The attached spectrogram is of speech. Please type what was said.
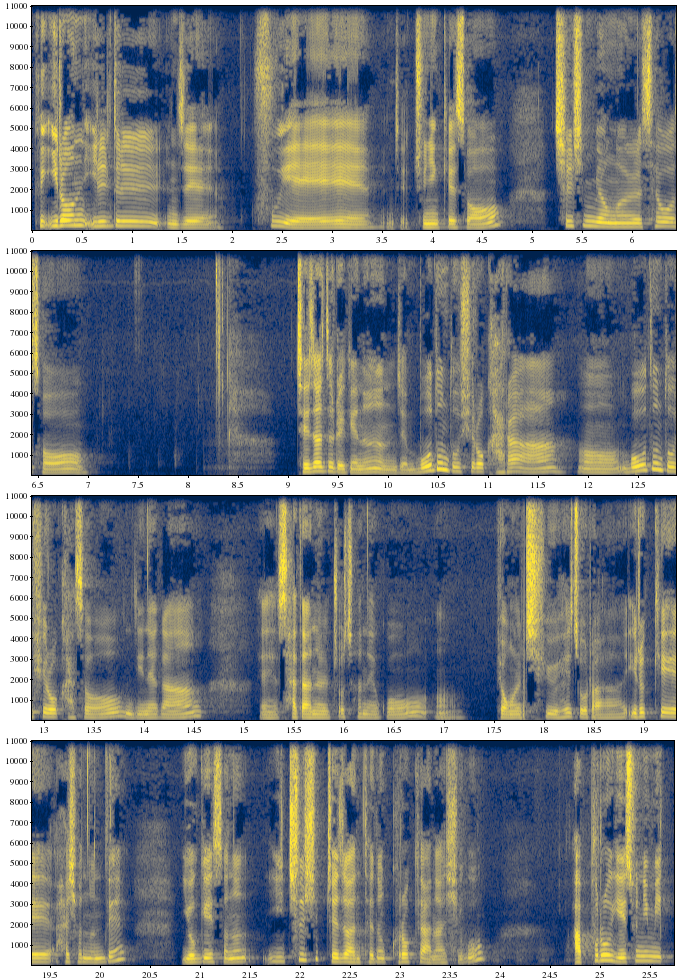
그 이런 일들 이제 후에 이제 주님께서 70명을 세워서 제자들에게는 이제 모든 도시로 가라. 어, 모든 도시로 가서 니네가 예, 사단을 쫓아내고 어, 병을 치유해줘라. 이렇게 하셨는데 여기에서는 이 70제자한테는 그렇게 안 하시고 앞으로 예수님이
